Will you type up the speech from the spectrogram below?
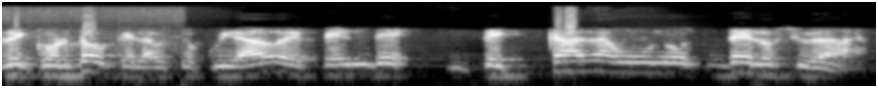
Recordó que el autocuidado depende de cada uno de los ciudadanos.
